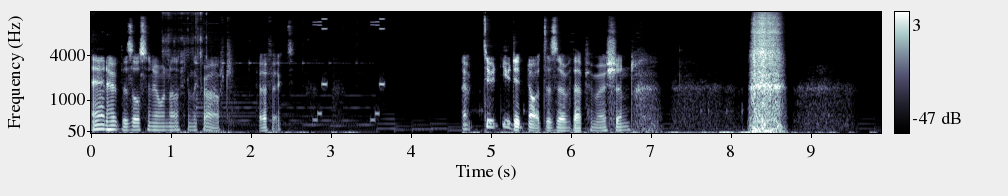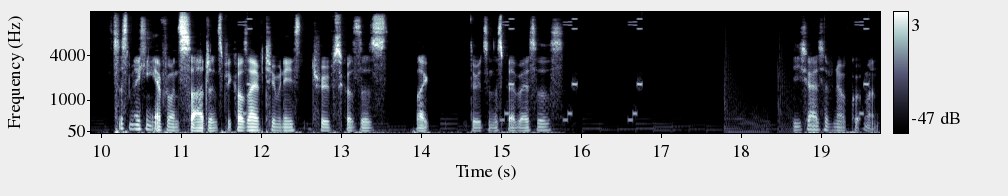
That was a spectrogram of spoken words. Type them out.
and hope there's also no one left in the craft. Perfect. Um, dude, you did not deserve that promotion. just making everyone sergeants because I have too many troops because there's like dudes in the spare bases. These guys have no equipment.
